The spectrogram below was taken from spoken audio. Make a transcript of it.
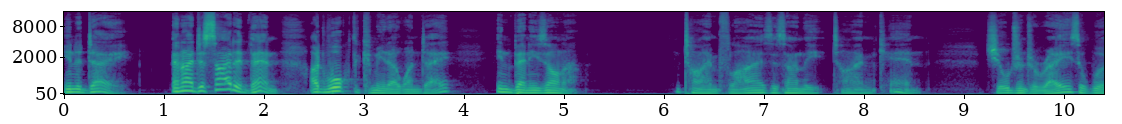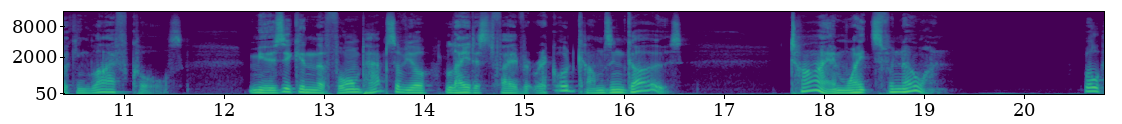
in a day. And I decided then I'd walk the Camino one day in Benny's honour. Time flies as only time can. Children to raise a working life calls. Music in the form perhaps of your latest favourite record comes and goes. Time waits for no one. Well,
